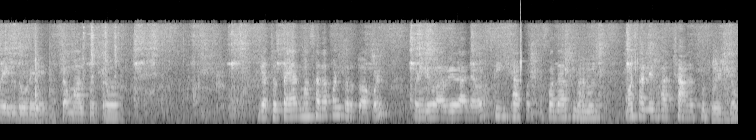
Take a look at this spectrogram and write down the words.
वेलदोडे तमालपत्र. याचा तयार मसाला पण करतो आपण. पण जेव्हा वेळ आल्यावर ती ह्या प- पदार्थ घालून मसाले भात छानच होतो एकदम.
